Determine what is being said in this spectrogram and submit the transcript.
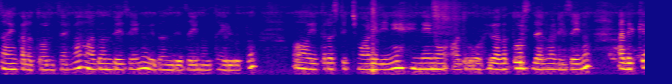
ಸಾಯಂಕಾಲ ತೋರಿಸಲ್ವಾ ಅದೊಂದು ಡಿಸೈನು ಇದೊಂದು ಡಿಸೈನು ಅಂತ ಹೇಳ್ಬಿಟ್ಟು. ಈ ಥರ ಸ್ಟಿಚ್ ಮಾಡಿದ್ದೀನಿ ಇನ್ನೇನು ಅದು ಇವಾಗ ತೋರಿಸ್ದೆ ಅಲ್ವಾ ಡಿಸೈನು ಅದಕ್ಕೆ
